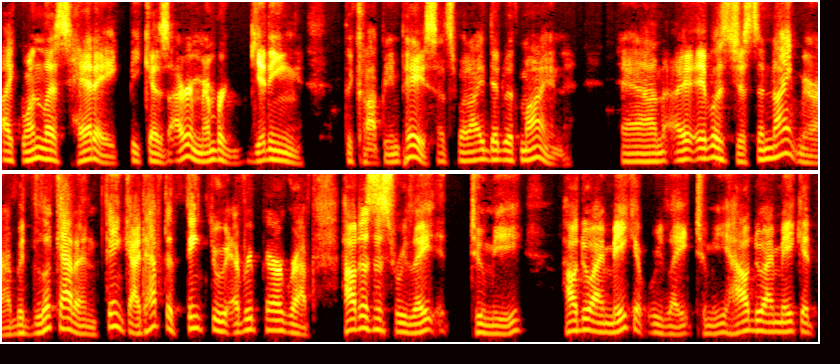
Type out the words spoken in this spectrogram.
like one less headache because i remember getting the copy and paste that's what i did with mine and I, it was just a nightmare i would look at it and think i'd have to think through every paragraph how does this relate to me how do I make it relate to me? How do I make it?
